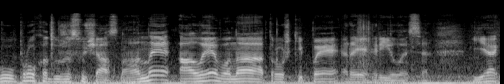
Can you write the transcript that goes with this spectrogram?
GoPro дуже сучасна, а не, але вона трошки перегрілася. Як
